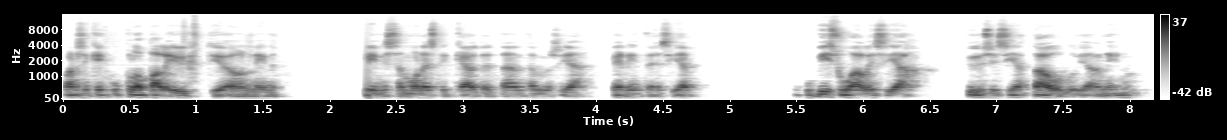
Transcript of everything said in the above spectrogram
Varsinkin kun globaali yhtiö on, niin niissä monesti käytetään tämmöisiä perinteisiä visuaalisia fyysisiä tauluja, niin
